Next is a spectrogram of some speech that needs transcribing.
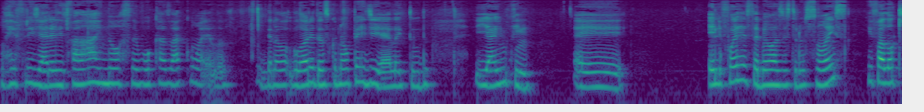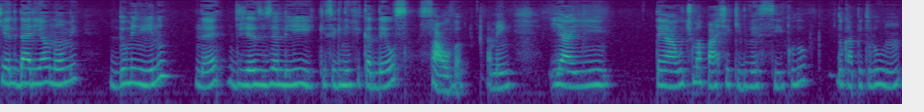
um refrigério ali de falar, ai, nossa, eu vou casar com ela, Glória a Deus que eu não perdi ela e tudo. E aí, enfim, é... ele foi receber as instruções e falou que ele daria o nome do menino, né, de Jesus ali, que significa Deus salva. Amém? E aí tem a última parte aqui do versículo do capítulo 1,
